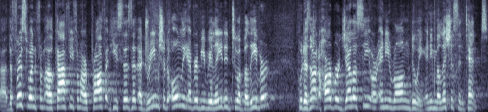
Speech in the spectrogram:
Uh, the first one from Al Kafi, from our Prophet, he says that a dream should only ever be related to a believer who does not harbor jealousy or any wrongdoing, any malicious intent.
